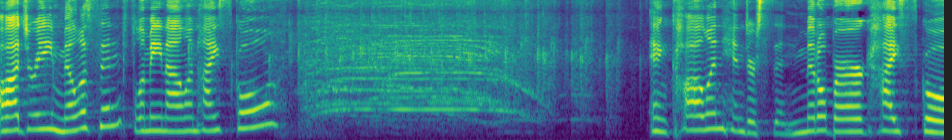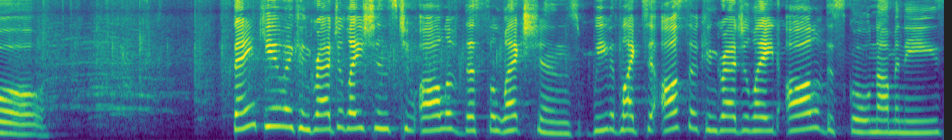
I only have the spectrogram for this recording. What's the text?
Audrey Millison, Fleming Island High School. And Colin Henderson, Middleburg High School. Thank you and congratulations to all of the selections. We would like to also congratulate all of the school nominees.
